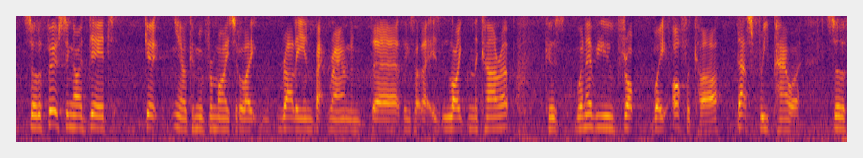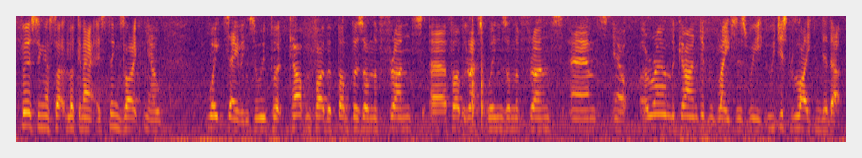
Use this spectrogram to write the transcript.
So the first thing I did, get you know, coming from my sort of like rallying background and uh, things like that, is lighten the car up because whenever you drop weight off a car, that's free power. So the first thing I started looking at is things like you know weight saving. So we put carbon fibre bumpers on the front, uh, fiberglass wings on the front, and you know around the car in different places. We we just lightened it up.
